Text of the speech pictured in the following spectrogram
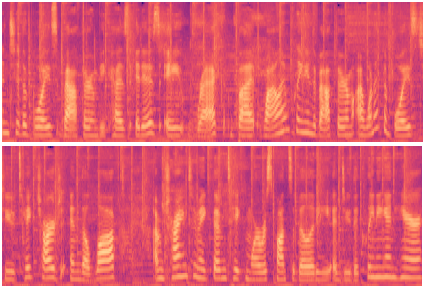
into the boys' bathroom because it is a wreck. But while I'm cleaning the bathroom, I wanted the boys to take charge in the loft. I'm trying to make them take more responsibility and do the cleaning in here.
